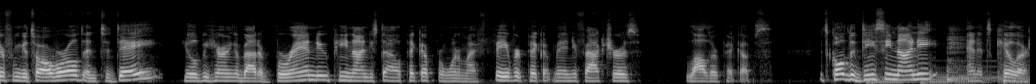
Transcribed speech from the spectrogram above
here from Guitar World, and today you'll be hearing about a brand new P90 style pickup from one of my favorite pickup manufacturers, Lollar Pickups. It's called the DC90 and it's killer,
